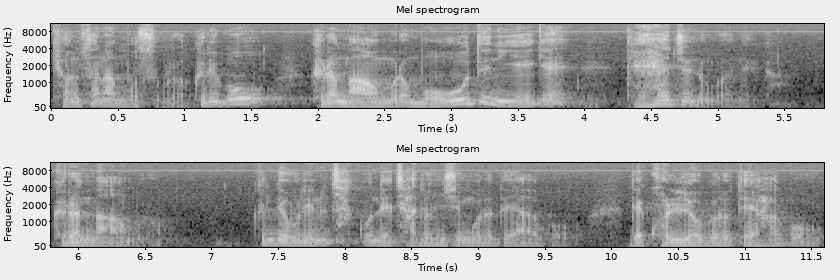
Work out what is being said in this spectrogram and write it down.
겸손한 모습으로 그리고 그런 마음으로 모든 이에게 대해주는 거야 내가 그런 마음으로 근데 우리는 자꾸 내 자존심으로 대하고 내 권력으로 대하고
